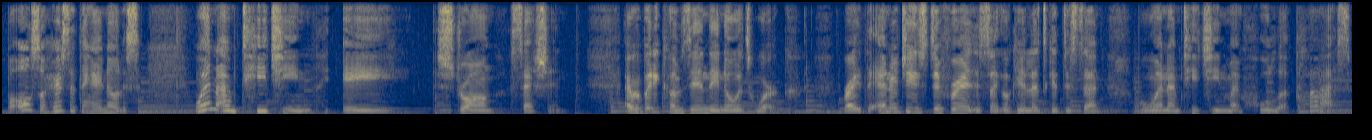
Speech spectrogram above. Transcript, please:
But also, here's the thing I notice when I'm teaching a strong session, everybody comes in, they know it's work right? The energy is different. It's like, okay, let's get this done. But when I'm teaching my hula class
